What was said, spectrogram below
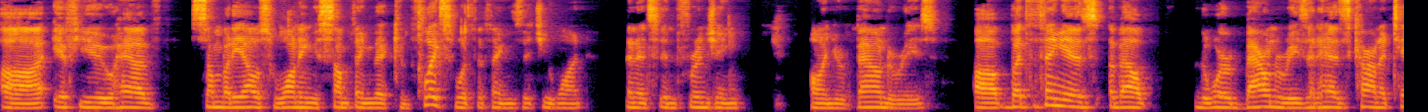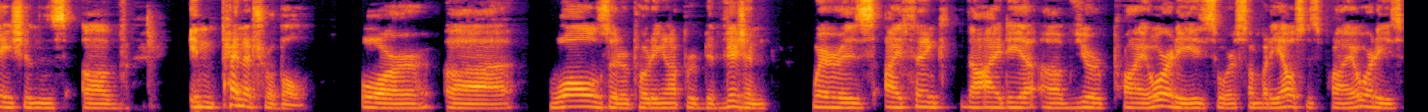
uh, if you have somebody else wanting something that conflicts with the things that you want, then it's infringing on your boundaries. Uh, but the thing is about the word boundaries, it has connotations of impenetrable or uh, walls that are putting up or division. Whereas I think the idea of your priorities or somebody else's priorities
